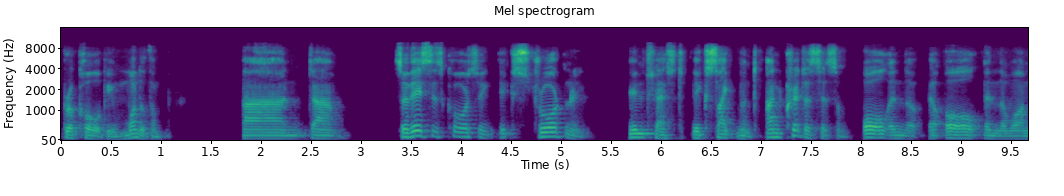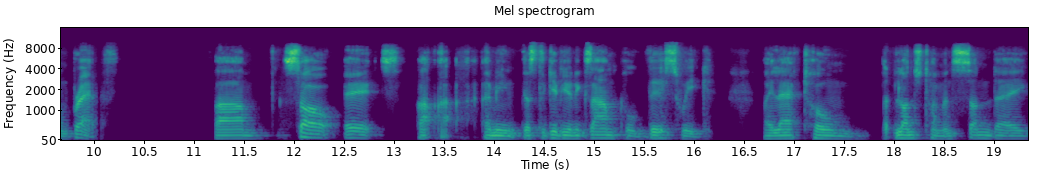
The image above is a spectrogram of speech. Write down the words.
Brook Hall being one of them. And um, so this is causing extraordinary interest, excitement, and criticism, all in the all in the one breath. Um, so it's, I mean, just to give you an example, this week I left home at lunchtime on Sunday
